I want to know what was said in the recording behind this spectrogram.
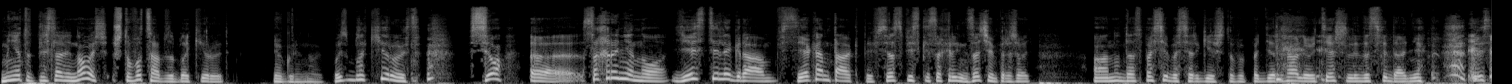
Мне тут прислали новость, что WhatsApp заблокирует. Я говорю, ну пусть блокирует. Все э, сохранено, есть Telegram, все контакты, все списки сохранены. Зачем переживать? А, ну да, спасибо, Сергей, что вы поддержали, утешили, до свидания. То есть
